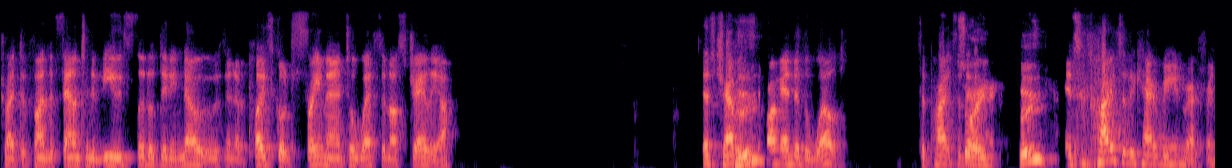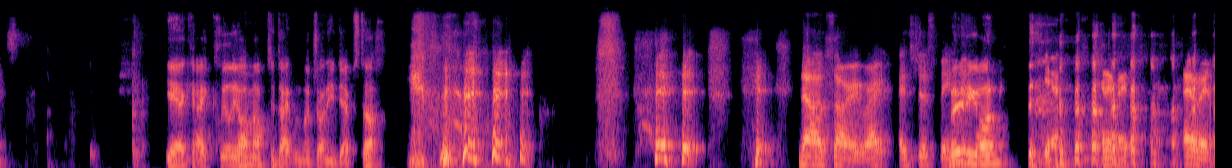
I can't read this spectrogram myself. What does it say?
tried to find the Fountain of Youth. Little did he know it was in a place called Fremantle, Western Australia. That's traveled to the wrong end of the world. It's a Pirates of Sorry, the who? It's a Pirates of the Caribbean reference. Yeah, okay. Clearly, I'm up to date with my Johnny Depp stuff. no, sorry, right? It's just been Moving on. Yeah. Anyways, anyways,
